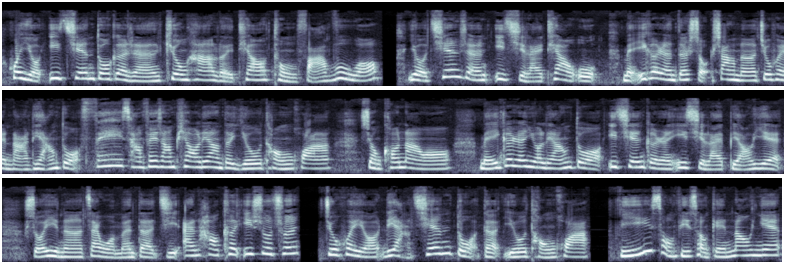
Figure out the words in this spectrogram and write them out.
会有一千多个人共下来跳同法舞哦。有千人一起来跳舞，每一个人的手上呢，就会拿两朵非常非常漂亮的油桐花，熊可拿哦。每一个人有两朵，一千个人一起来表演，所以呢，在我们的吉安好客艺术村就会有两千朵的油桐花，非常非常嘅闹热，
